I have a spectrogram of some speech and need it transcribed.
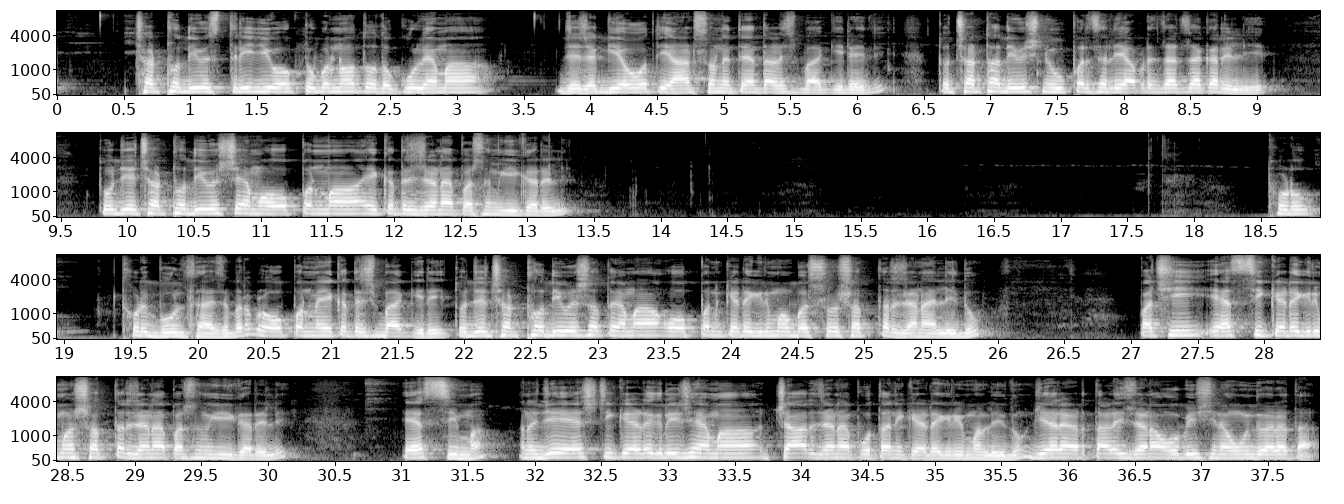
છઠ્ઠો દિવસ ત્રીજી ઓક્ટોબરનો હતો તો કુલ એમાં જે જગ્યાઓ હતી આઠસો ને તેતાળીસ બાકી રહી હતી. તો છઠ્ઠા દિવસની ઉપર છેલ્લી આપણે ચર્ચા કરી લઈએ. તો જે છઠ્ઠો દિવસ છે એમાં ઓપનમાં એકત્રીસ જણાએ પસંદગી કરેલી. થોડું, થોડી ભૂલ થાય છે, બરાબર? ઓપનમાં એકત્રીસ બાકી રહી. તો જે છઠ્ઠો દિવસ હતો એમાં ઓપન કેટેગરીમાં બસો સત્તર જણાએ લીધું. પછી એસસી કેટેગરીમાં સત્તર જણા પસંદગી કરેલી. એસસીમાં અને જે એસટી કેટેગરી છે એમાં ચાર જણા પોતાની કેટેગરીમાં લીધું. જ્યારે અડતાળીસ જણા ઓબીસીના ઉમેદવાર હતા,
